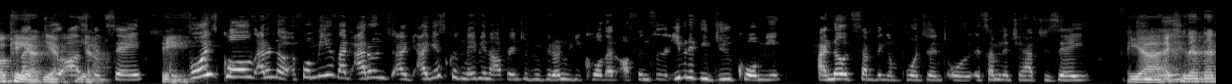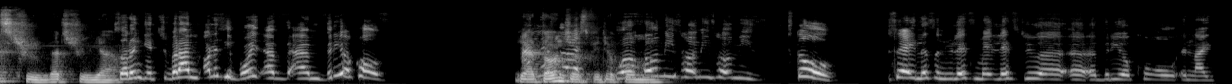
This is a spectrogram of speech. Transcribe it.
Okay, Like yeah, you yeah, ask yeah. and say. Fair. Voice calls, I don't know. For me, it's like I don't I, I guess because maybe in our friendship group you don't really call that often. So that even if you do call me, I know it's something important or it's something that you have to say. Yeah, Mhm. actually, that that's true. That's true. Yeah, So I don't get to but I'm honestly voice um, um video calls. yeah. unless Don't just like, video well, call homies, homies, homies. Still say, listen, let's make let's do a, a, a video call in like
